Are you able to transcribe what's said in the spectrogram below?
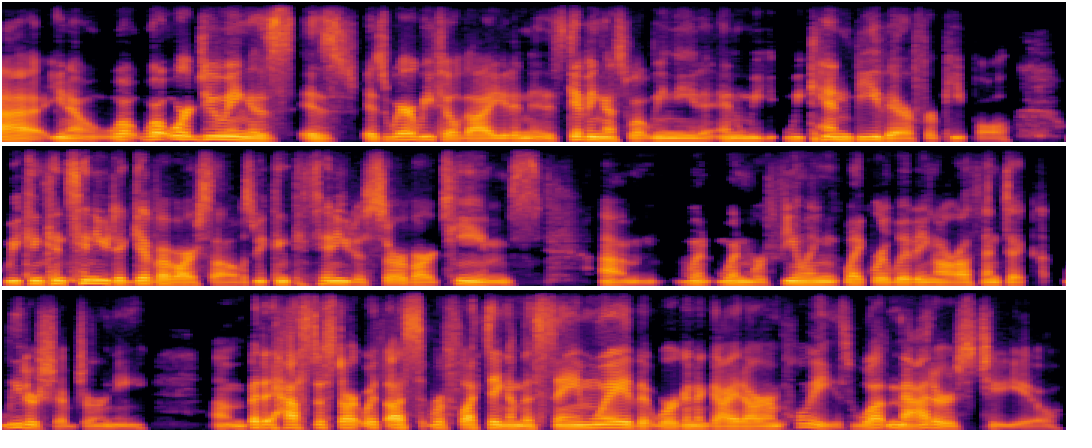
uh, you know what what we're doing is is is where we feel valued and is giving us what we need and we we can be there for people. We can continue to give of ourselves. We can continue to serve our teams um, when when we're feeling like we're living our authentic leadership journey. Um, but it has to start with us reflecting in the same way that we're going to guide our employees. What matters to you?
